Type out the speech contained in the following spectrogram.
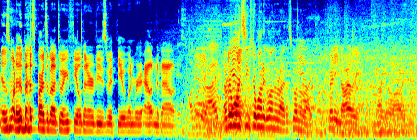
it was one of the best parts about doing field interviews with you when we're out and about. I'll do the ride. Everyone seems to want to go on the ride. Let's go on the ride. Pretty gnarly, not gonna lie.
